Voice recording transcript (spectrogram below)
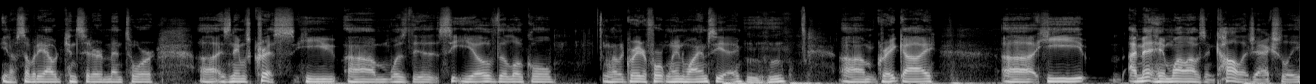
you know, somebody I would consider a mentor. Uh, his name was Chris. He um, was the CEO of the local, well, the Greater Fort Wayne YMCA. Mm-hmm. Um, great guy. Uh, he, I met him while I was in college actually,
